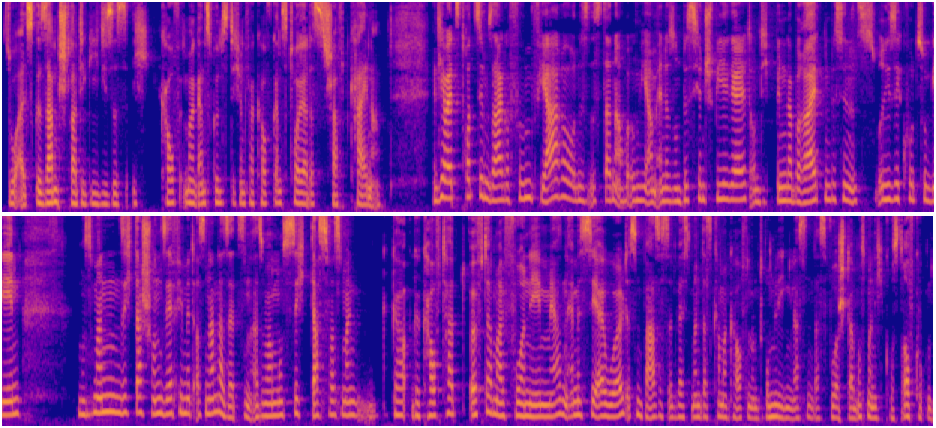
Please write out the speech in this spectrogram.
So als Gesamtstrategie dieses, ich kaufe immer ganz günstig und verkaufe ganz teuer, das schafft keiner. Wenn ich aber jetzt trotzdem sage, fünf Jahre und es ist dann auch irgendwie am Ende so ein bisschen Spielgeld und ich bin da bereit, ein bisschen ins Risiko zu gehen, muss man sich da schon sehr viel mit auseinandersetzen. Also man muss sich das, was man gekauft hat, öfter mal vornehmen. Ja, ein MSCI World ist ein Basisinvestment, das kann man kaufen und rumliegen lassen. Das wurscht, da muss man nicht groß drauf gucken.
